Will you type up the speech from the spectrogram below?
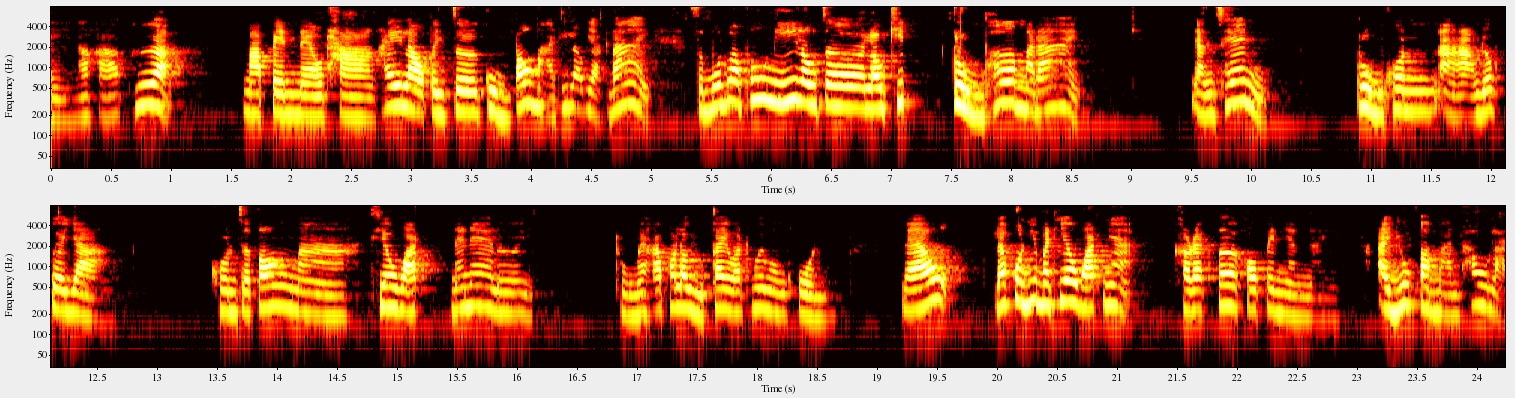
น์นะคะ เพื่อมาเป็นแนวทางให้เราไปเจอกลุ่มเป้าหมายที่เราอยากได้ สมมุติว่าพรุ่งนี้เราเจอเราคิดกลุ่มเพิ่มมาได้ อย่างเช่น กลุ่มคนอ่ายกตัวอย่าง คนจะต้องมาเที่ยววัดแน่ ๆเลย ถูกไหมคะเพราะเราอยู่ใกล้วัดห้วยมงคล แล้วแล้วคนที่มาเที่ยววัดเนี่ยคาแรคเตอร์เขาเป็นยังไง อายุประมาณเท่าไหร่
